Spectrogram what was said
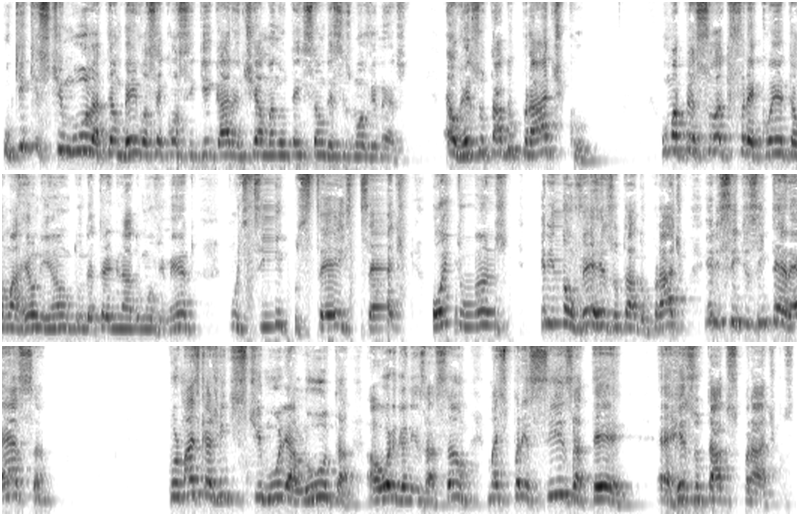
o que, que estimula também você conseguir garantir a manutenção desses movimentos? É o resultado prático. Uma pessoa que frequenta uma reunião de um determinado movimento por cinco, seis, sete, oito anos, ele não vê resultado prático, ele se desinteressa. Por mais que a gente estimule a luta, a organização, mas precisa ter é, resultados práticos.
